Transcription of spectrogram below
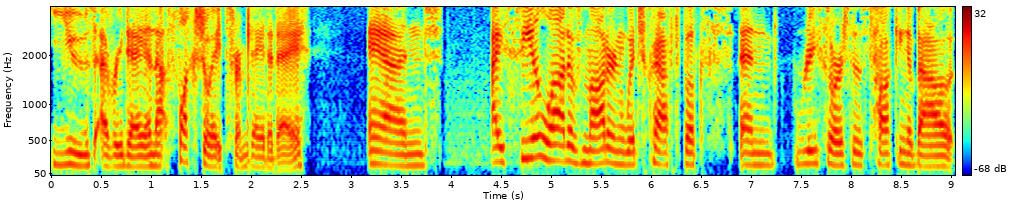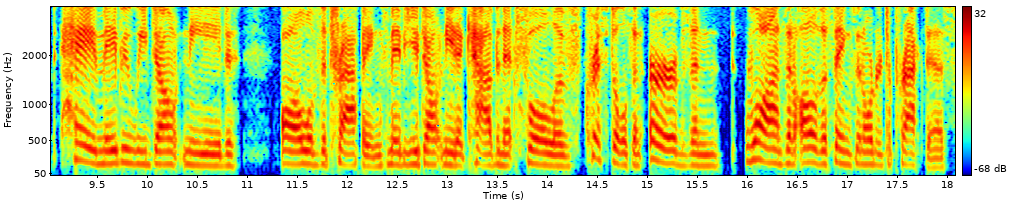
use every day, and that fluctuates from day to day. And I see a lot of modern witchcraft books and resources talking about, hey, maybe we don't need all of the trappings. Maybe you don't need a cabinet full of crystals and herbs and wands and all the things in order to practice,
